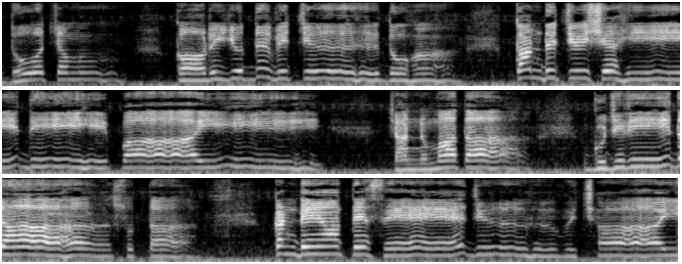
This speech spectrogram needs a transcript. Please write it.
ਦੋ ਚਮ ਕੌਰ ਯੁੱਧ ਵਿੱਚ ਦੋਹਾਂ ਕੰਧ 'ਚ ਸ਼ਹੀਦੀ ਪਾਈ। ਚੰਨ ਮਾਤਾ ਗੁਜਰੀ ਦਾ ਸੁੱਤਾ, ਕੰਡਿਆਂ ਤੇ ਸੇਜ ਵਿਛਾਈ।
